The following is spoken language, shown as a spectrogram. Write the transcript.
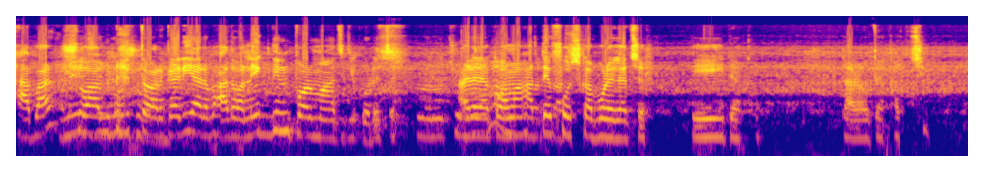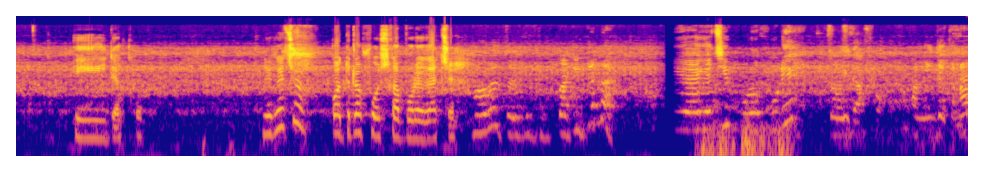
খাবার সোয়াবিনের তরকারি আর ভাত অনেক দিন পর মা আজকে করেছে। আরে দেখো আমার হাতে ফোসকা পড়ে গেছে। এই দেখো তারাও দেখাচ্ছি। এই দেখো। দেখেছ? কতটা ফোসকা পড়ে গেছে। হবে তো যে না হয়ে গেছি পুরোপুরি। তো ওই দেখো আমি দেখো না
